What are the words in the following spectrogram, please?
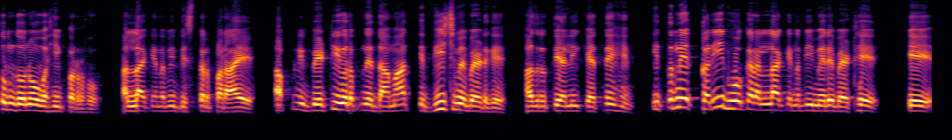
تم دونوں وہیں پر رہو۔ اللہ کے نبی بستر پر آئے، اپنی بیٹی اور اپنے داماد کے بیچ میں بیٹھ گئے۔ حضرت علی کہتے ہیں، اتنے قریب ہو کر اللہ کے نبی میرے بیٹھے کہ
